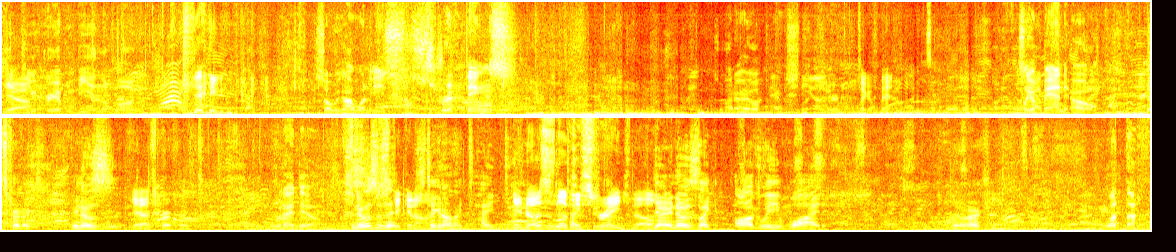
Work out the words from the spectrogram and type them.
Yeah. You Hurry up and be in the vlog. so we got one of these strip things. So how do I open it? Just like here? It's like a band. It's like a band. Oh, It's perfect. Your nose. Yeah, that's perfect. What I do? Your nose isn't. Stick it on. Stick it on like tight. Your nose is looking tight, strange tight. though. Yeah, your nose is like oddly wide. Does it work? What the?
